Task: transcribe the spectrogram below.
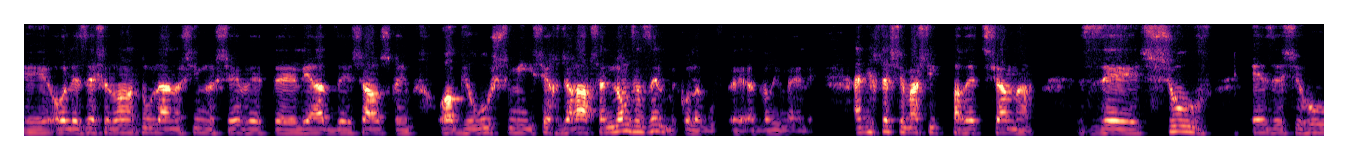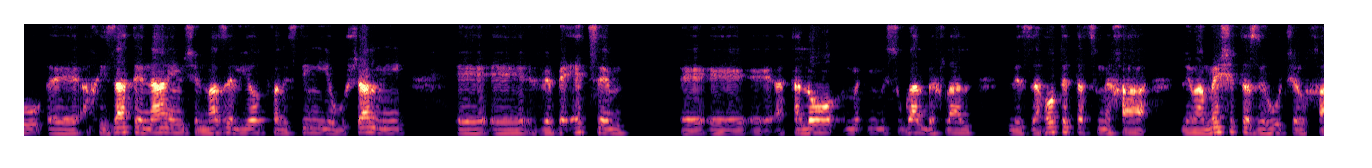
אה, או לזה שלא נתנו לאנשים לשבת ליד שער שכם, או הגירוש משייח' ג'ראח, שאני לא מזלזל בכל הדברים האלה. אני חושב שמה שהתפרץ שם זה שוב איזשהו אה, אחיזת עיניים של מה זה להיות פלסטיני ירושלמי, אה, אה, ובעצם אתה לא מסוגל בכלל לזהות את עצמך, לממש את הזהות שלך,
